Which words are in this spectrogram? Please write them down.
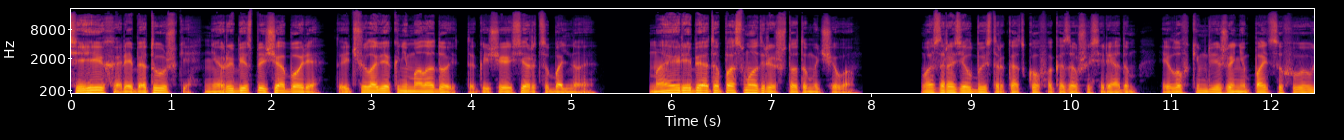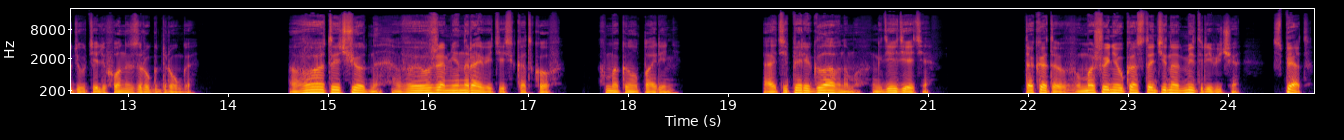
«Тихо, ребятушки, не рыби с плеча, Боря. Ты человек не молодой, так еще и сердце больное. Мои ребята посмотрят, что там и чего». Возразил быстро Катков, оказавшись рядом, и ловким движением пальцев выудил телефон из рук друга. «Вот и чудно, вы уже мне нравитесь, Катков», — хмыкнул парень. «А теперь к главному, где дети?» «Так это, в машине у Константина Дмитриевича. Спят».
